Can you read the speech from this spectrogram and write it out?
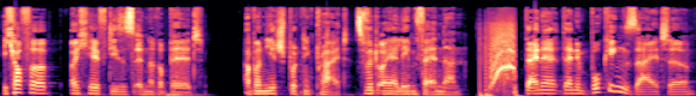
Ich hoffe, euch hilft dieses innere Bild. Abonniert Sputnik Pride. Es wird euer Leben verändern. Deine, deine Booking-Seite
